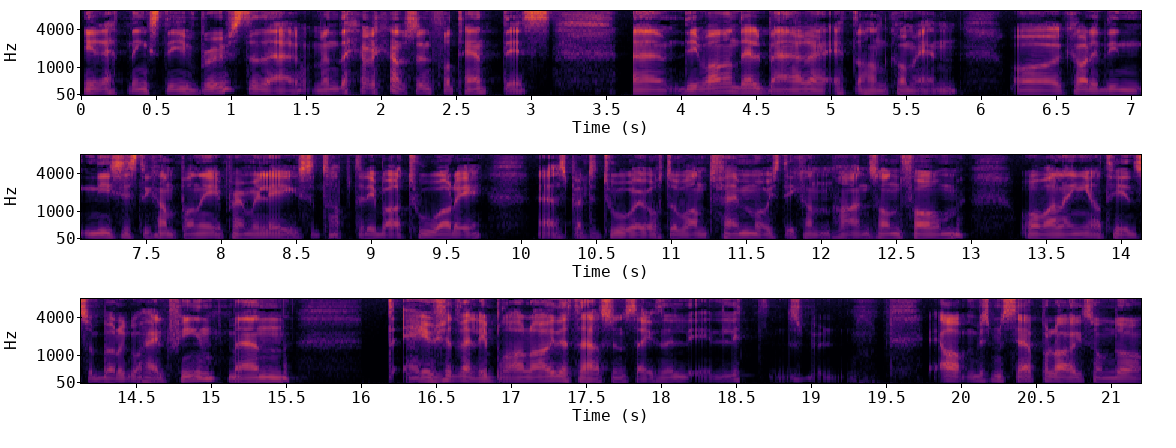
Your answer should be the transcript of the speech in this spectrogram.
i retning Steve Bruce, det der, men det er vel kanskje en fortjent diss. Eh, de var en del bedre etter han kom inn. Og hva var det, De ni siste kampene i Premier League så tapte de bare to av de. Eh, spilte to og gjort og vant fem, og hvis de kan ha en sånn form over lengre tid, så bør det gå helt fint. Men det er jo ikke et veldig bra lag, dette her, syns jeg. Litt, ja, hvis vi ser på lag som da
